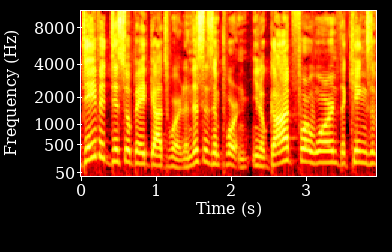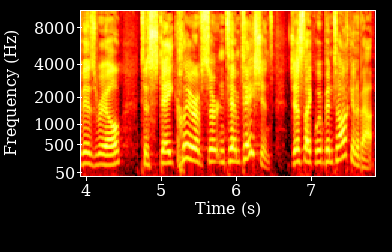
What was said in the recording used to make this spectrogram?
David disobeyed God's word, and this is important. You know, God forewarned the kings of Israel to stay clear of certain temptations, just like we've been talking about.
